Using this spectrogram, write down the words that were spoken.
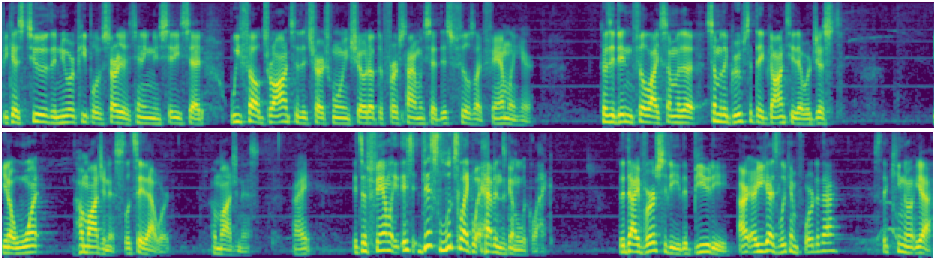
because two of the newer people who started attending New City said, We felt drawn to the church when we showed up the first time. We said, This feels like family here. Because it didn't feel like some of the some of the groups that they'd gone to that were just, you know, one homogenous. Let's say that word. Homogenous. Right? It's a family. This, this looks like what heaven's gonna look like. The diversity, the beauty. Are, are you guys looking forward to that? It's the kingdom, yeah.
